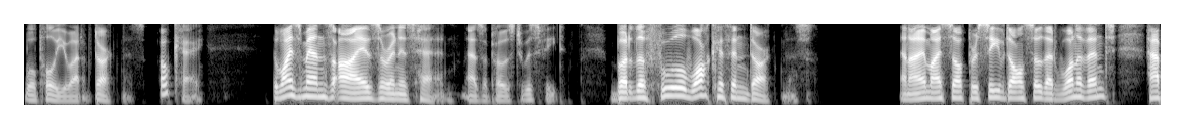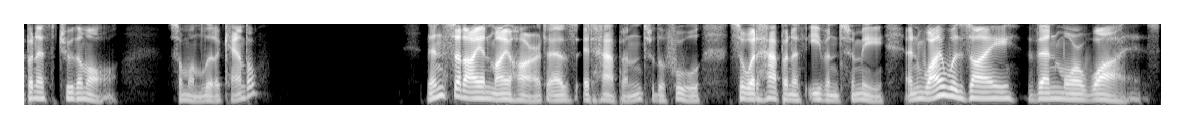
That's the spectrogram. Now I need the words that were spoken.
will pull you out of darkness. Okay. The wise man's eyes are in his head, as opposed to his feet. But the fool walketh in darkness. And I myself perceived also that one event happeneth to them all. Someone lit a candle? Then said I in my heart, as it happened to the fool, so it happeneth even to me. And why was I then more wise?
